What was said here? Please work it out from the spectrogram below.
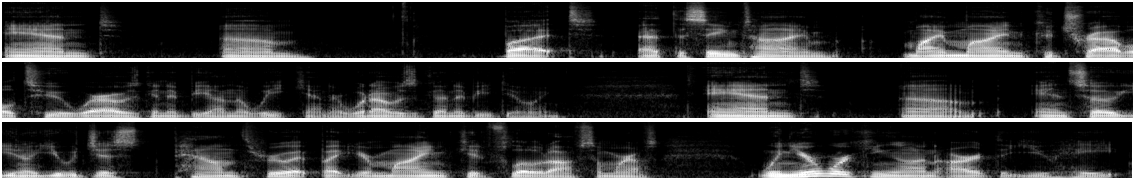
and um, but at the same time, my mind could travel to where I was going to be on the weekend or what I was going to be doing. And um, and so you know you would just pound through it, but your mind could float off somewhere else. When you're working on art that you hate,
